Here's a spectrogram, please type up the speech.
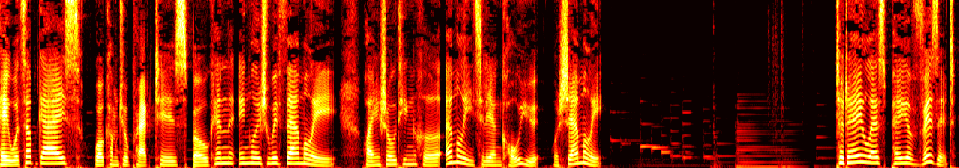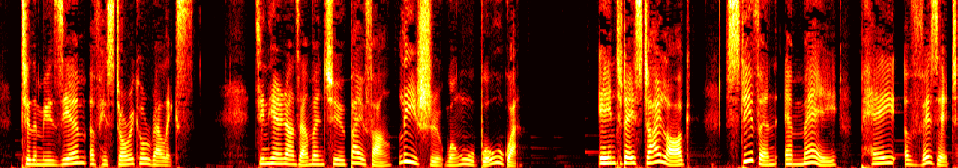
Hey, what's up, guys? Welcome to practice spoken English with Emily. 欢迎收听和 Emily 一起练口语，我是 Emily。Today, let's pay a visit to the Museum of Historical Relics. 今天让咱们去拜访历史文物博物馆。In today's dialogue, Steven and May pay a visit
